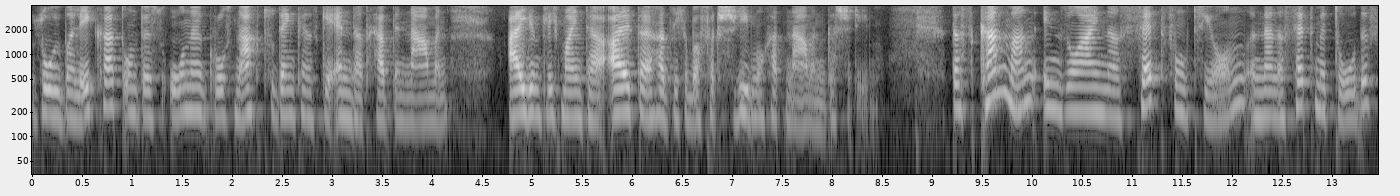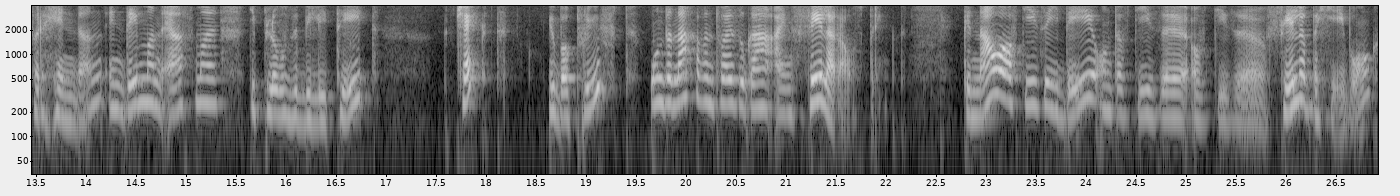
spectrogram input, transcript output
so überlegt hat und es ohne groß nachzudenken geändert hat, den Namen. Eigentlich meinte er Alter, er hat sich aber verschrieben und hat Namen geschrieben. Das kann man in so einer Set-Funktion, in einer Set-Methode verhindern, indem man erstmal die Plausibilität checkt, überprüft und danach eventuell sogar einen Fehler rausbringt. Genau auf diese Idee und auf diese, auf diese Fehlerbehebung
